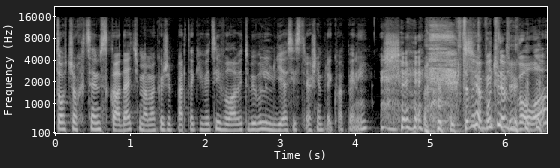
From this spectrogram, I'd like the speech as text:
to, čo chcem skladať, mám akože pár takých vecí v hlave, to by boli ľudia asi strašne prekvapení. Čo to by počuť. to bolo.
